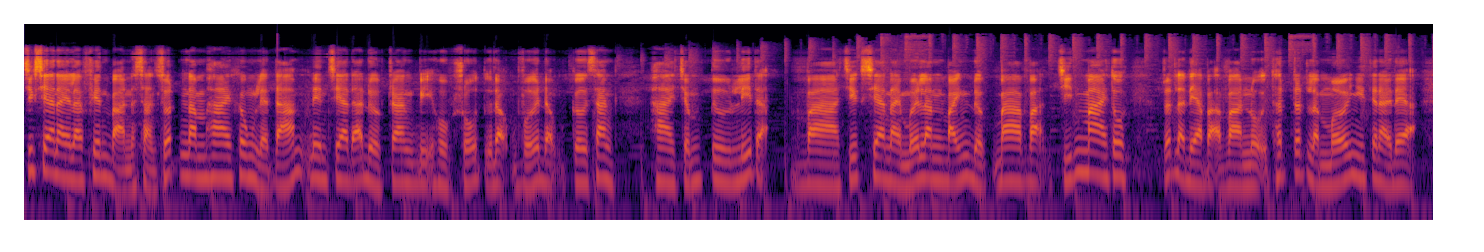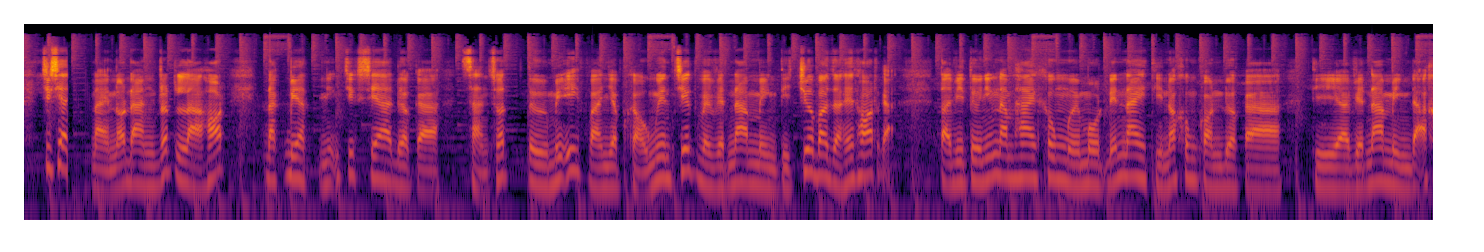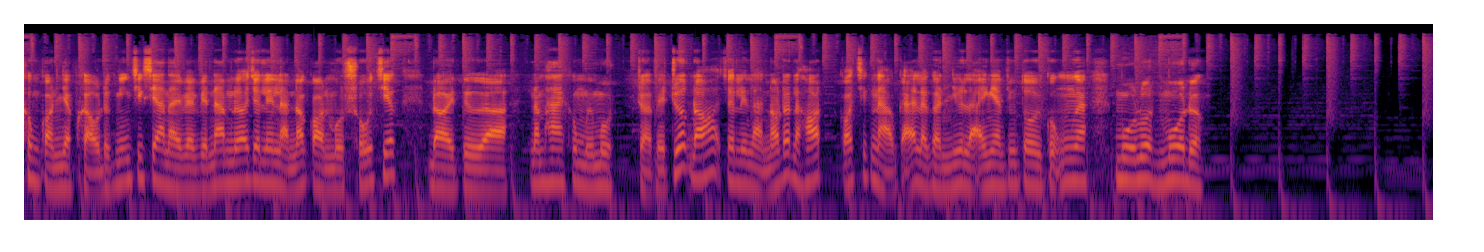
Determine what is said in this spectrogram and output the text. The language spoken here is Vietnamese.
Chiếc xe này là phiên bản sản xuất năm 2008 nên xe đã được trang bị hộp số tự động với động cơ xăng 2.4 lít ạ. Và chiếc xe này mới lăn bánh được 3 vạn 9 mai thôi. Rất là đẹp ạ và nội thất rất là mới như thế này đây ạ. Chiếc xe này nó đang rất là hot. Đặc biệt những chiếc xe được à, sản xuất từ Mỹ và nhập khẩu nguyên chiếc về Việt Nam mình thì chưa bao giờ hết hot cả. Tại vì từ những năm 2011 đến nay thì nó không còn được à, thì à, Việt Nam mình đã không còn nhập khẩu được những chiếc xe này về Việt Nam nữa cho nên là nó còn một số chiếc đời từ à, năm 2011 trở về trước đó, cho nên là nó rất là hot có chiếc nào cái là gần như là anh em chúng tôi cũng à, mua luôn, mua được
